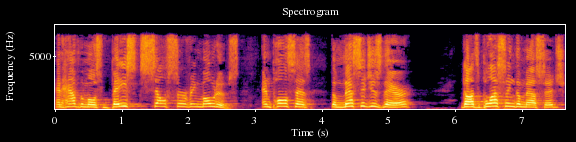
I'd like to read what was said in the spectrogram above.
and have the most base, self-serving motives. And Paul says, the message is there. God's blessing the message.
